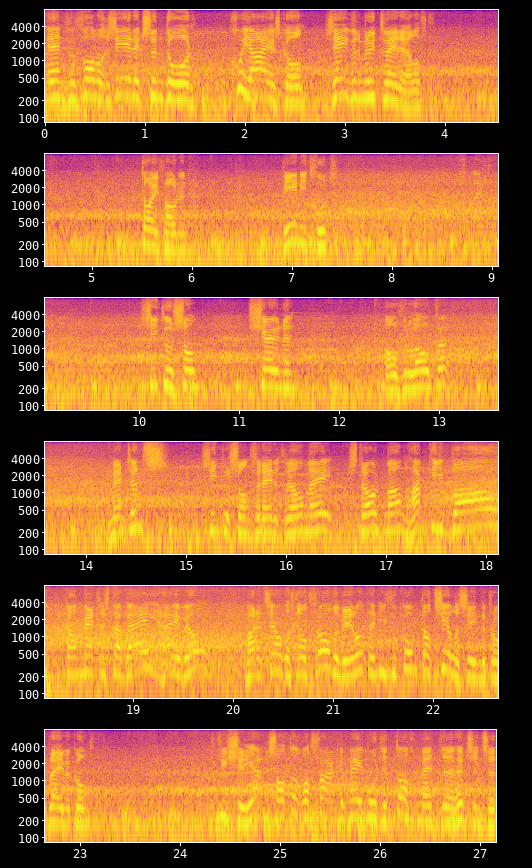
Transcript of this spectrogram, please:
En vervolgens Eriksen door. Goeie Ajax goal. Zevende minuut tweede helft. Toivonen. Weer niet goed. Situson, Schöne, overlopen. Mertens, Situson verdedigt wel mee. Strootman hakt die bal. Kan Mertens daarbij? Hij wel. Maar hetzelfde geldt voor al de wereld. En die voorkomt dat Sillissen in de problemen komt. Fischer ja, zal toch wat vaker mee moeten toch met uh,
